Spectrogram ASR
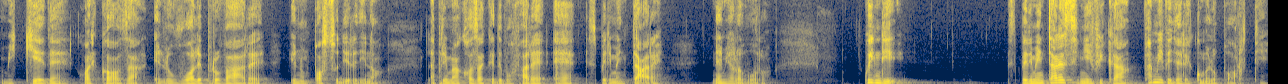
mi chiede qualcosa e lo vuole provare, io non posso dire di no. La prima cosa che devo fare è sperimentare nel mio lavoro. Quindi sperimentare significa fammi vedere come lo porti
